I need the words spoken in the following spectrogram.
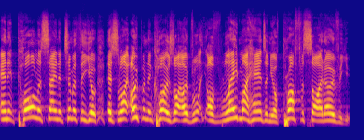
and it, Paul is saying to Timothy, you, it's like open and closed. Like I've, I've laid my hands on you, I've prophesied over you.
